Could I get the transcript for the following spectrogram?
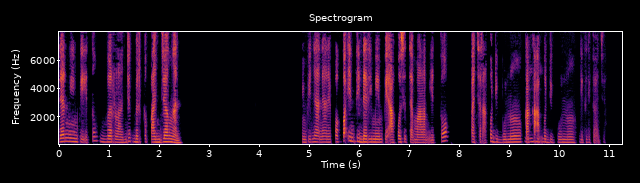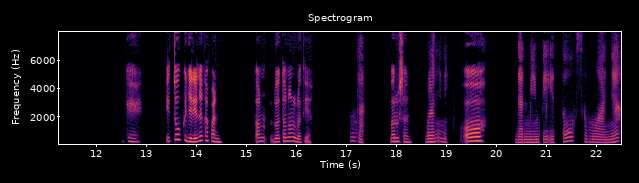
Dan mimpi itu berlanjut berkepanjangan. Mimpinya aneh-aneh. Pokok inti dari mimpi aku setiap malam itu, pacar aku dibunuh, kakak Mhm. aku dibunuh, gitu-gitu aja. Oke. Itu kejadiannya kapan? Tahun dua tahun lalu berarti ya? Enggak, Barusan. bulan ini. Oh, Dan mimpi itu semuanya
